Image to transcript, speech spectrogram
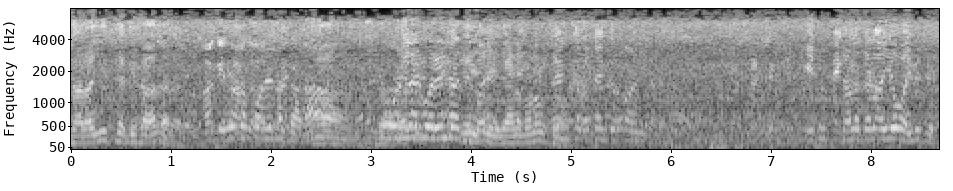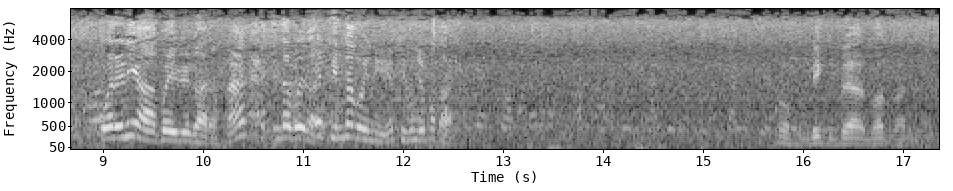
ਘਰ ਆ ਜੀ ਇੱਥੇ ਦਿਖਾ ਘਰ आगे तो परे लगा ना ਹਾਂ ओरे लग ओरे ਇਹ जी ਭਰੀ ਜਾਣਾ ਬਣੋ टैंकर टैंकर पानी का चलो चलो आइयो भाई पीछे ओरे नहीं आ कोई भी घर है थिंदा कोई घर थिंदा कोई नहीं है थिंदा मुझे पता है ओह बिग बहुत भारी भाजी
